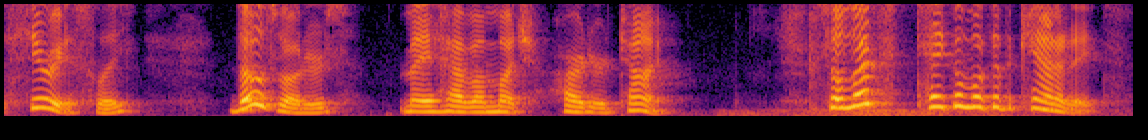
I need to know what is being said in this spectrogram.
seriously, those voters may have a much harder time. So let's take a look at the candidates.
